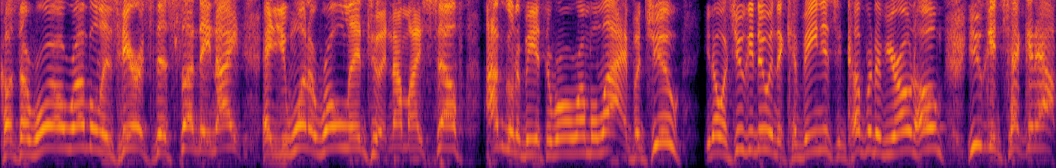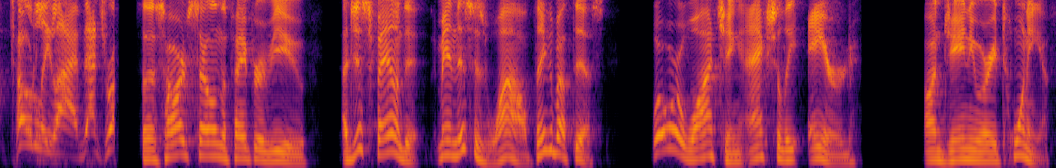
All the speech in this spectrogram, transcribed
because the Royal Rumble is here. It's this Sunday night, and you want to roll into it. Now, myself, I'm going to be at the Royal Rumble live. But you, you know what you can do in the convenience and comfort of your own home? You can check it out totally live. That's right. So it's hard selling the pay per view. I just found it. Man, this is wild. Think about this. What we're watching actually aired on January 20th,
